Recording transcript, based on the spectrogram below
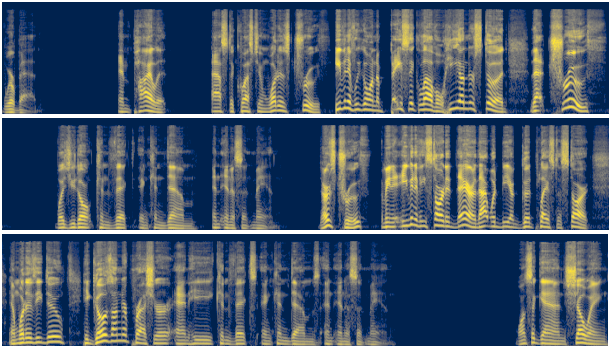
we're bad. And Pilate asked the question, what is truth? Even if we go on a basic level, he understood that truth was you don't convict and condemn an innocent man. There's truth. I mean, even if he started there, that would be a good place to start. And what does he do? He goes under pressure and he convicts and condemns an innocent man. Once again, showing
